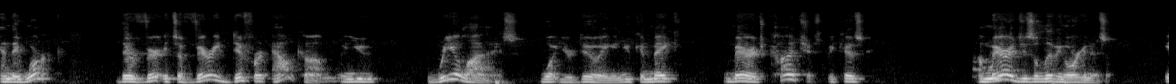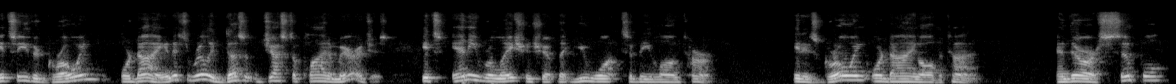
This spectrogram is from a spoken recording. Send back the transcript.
and they work. They're very, it's a very different outcome when you realize what you're doing and you can make marriage conscious because a marriage is a living organism. It's either growing or dying. And this really doesn't just apply to marriages, it's any relationship that you want to be long term. It is growing or dying all the time. And there are simple,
